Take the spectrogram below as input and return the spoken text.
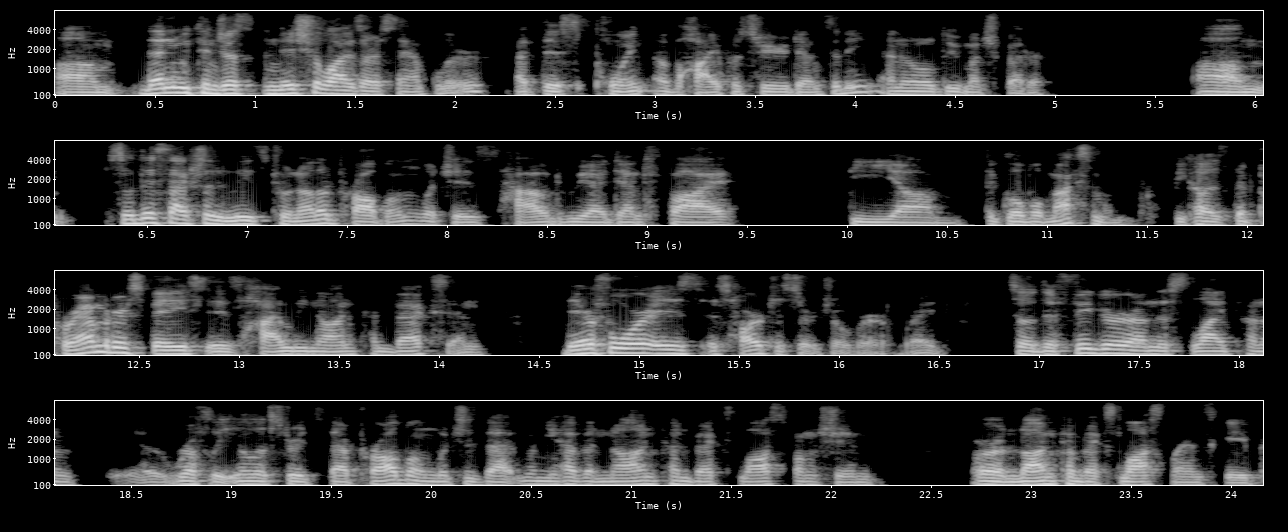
um, then we can just initialize our sampler at this point of high posterior density, and it'll do much better. Um, so this actually leads to another problem, which is how do we identify the, um, the global maximum? Because the parameter space is highly non-convex and therefore is, is hard to search over, right? So the figure on this slide kind of uh, roughly illustrates that problem, which is that when you have a non-convex loss function or a non-convex loss landscape,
